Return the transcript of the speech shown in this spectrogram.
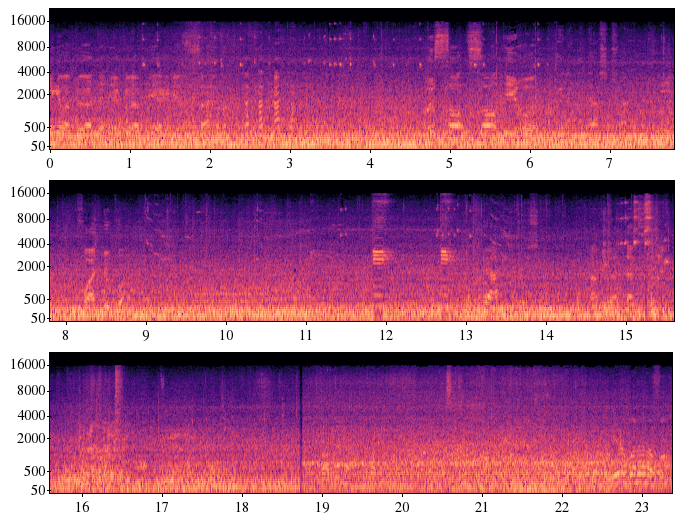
que la fille arrive tout ça. 100, 100 euros. Je vais demander à chercher un. Fois deux quoi Environ taxi. Ngine bwana na phone.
